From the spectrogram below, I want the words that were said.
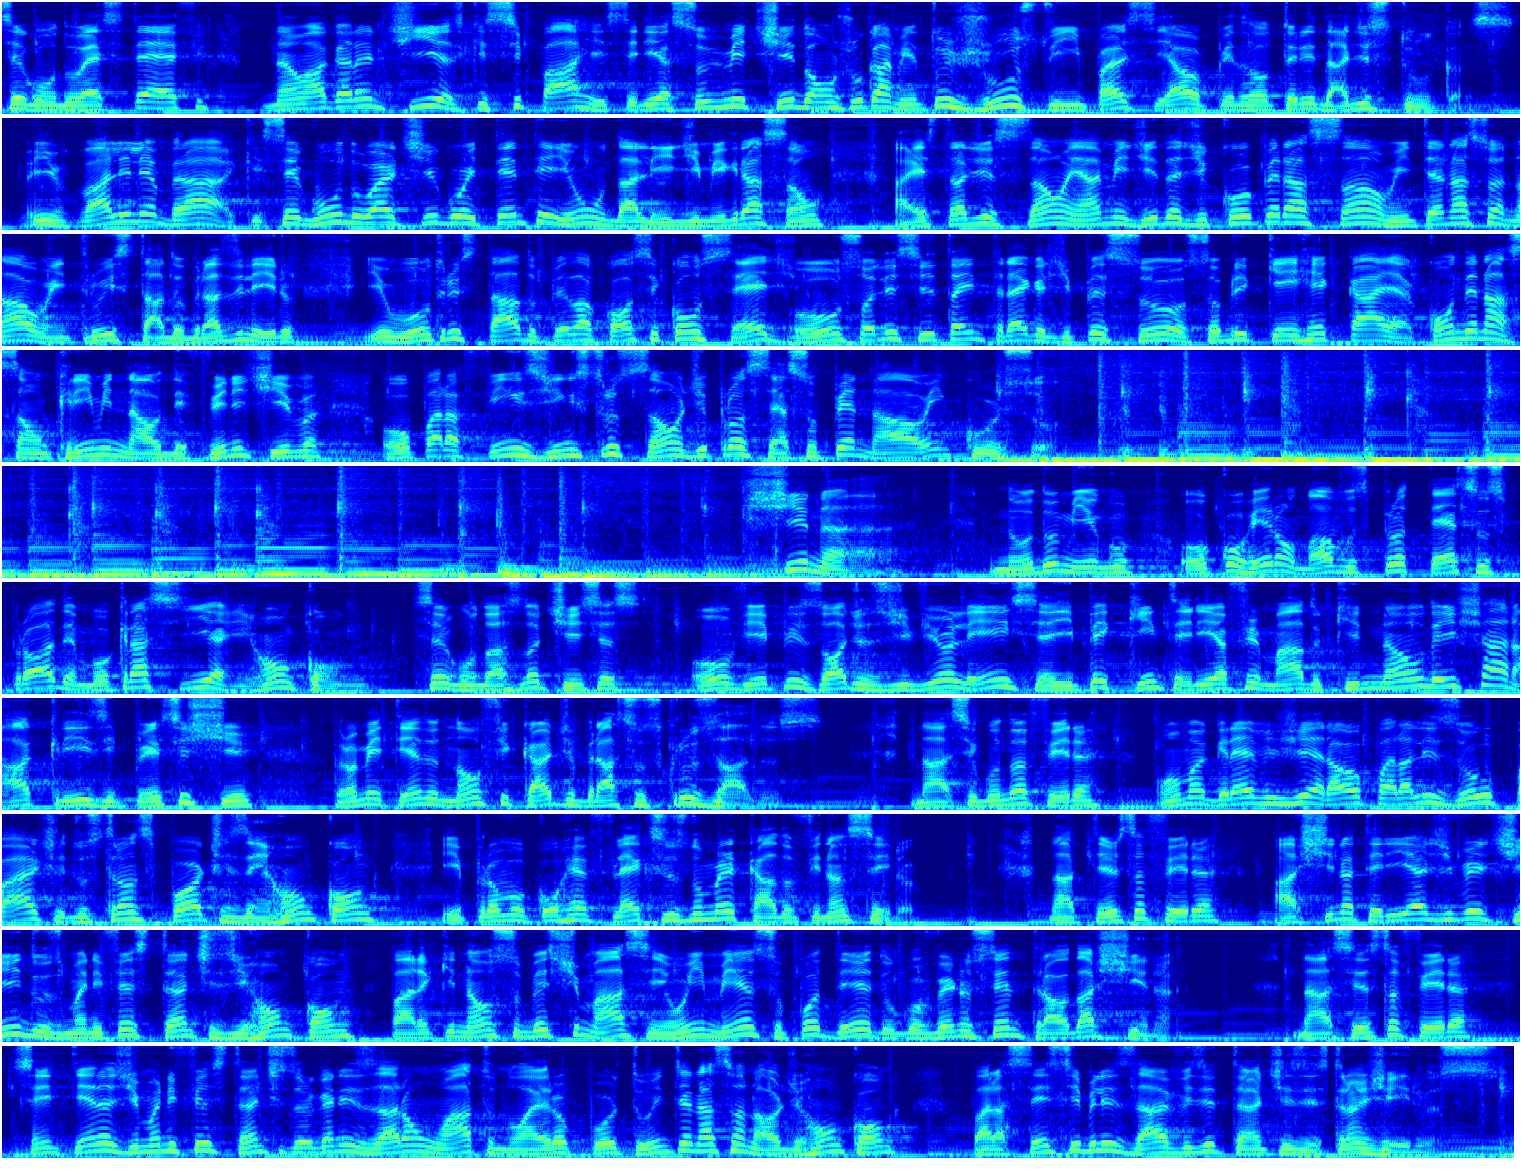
Segundo o STF, não há garantias que Siparri seria submetido a um julgamento justo e imparcial pelas autoridades turcas. E vale lembrar que, segundo o artigo 81 da Lei de Imigração, a extradição é a medida de cooperação internacional entre o Estado brasileiro e o outro Estado pela qual se concede ou solicita a entrega de pessoas sobre quem recai a condenação criminal definitiva ou para fins de instrução de processo penal em curso. China. No domingo, ocorreram novos protestos pró-democracia em Hong Kong. Segundo as notícias, houve episódios de violência e Pequim teria afirmado que não deixará a crise persistir, prometendo não ficar de braços cruzados. Na segunda-feira, uma greve geral paralisou parte dos transportes em Hong Kong e provocou reflexos no mercado financeiro. Na terça-feira, a China teria advertido os manifestantes de Hong Kong para que não subestimassem o imenso poder do governo central da China. Na sexta-feira, centenas de manifestantes organizaram um ato no Aeroporto Internacional de Hong Kong para sensibilizar visitantes estrangeiros.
